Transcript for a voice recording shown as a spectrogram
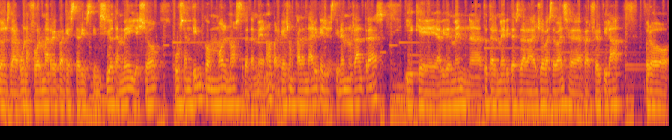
doncs d'alguna forma rep aquesta distinció també i això ho sentim com molt nostre també, no? perquè és un calendari que gestionem nosaltres i que evidentment eh, tot el mèrit és de les joves de Valls eh, per fer el Pilar, però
